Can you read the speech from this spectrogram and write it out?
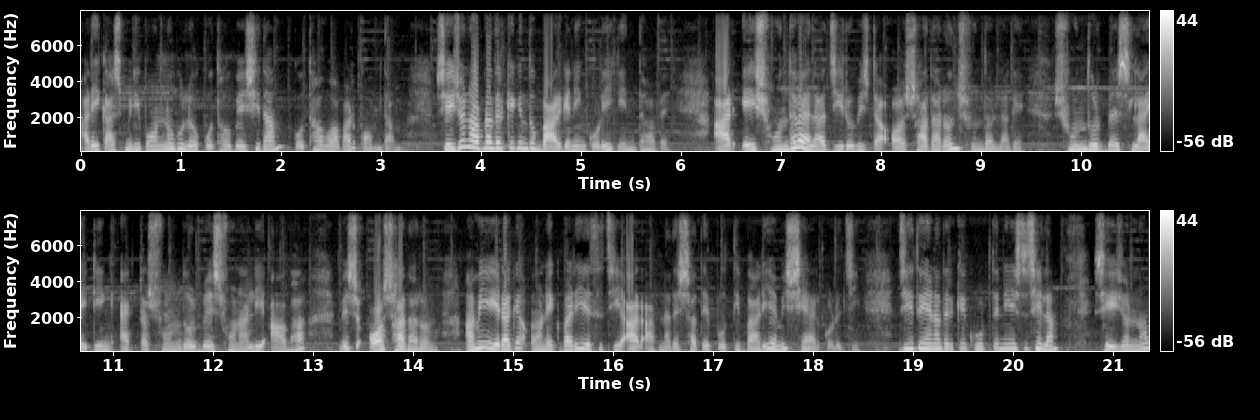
আর এই কাশ্মীরি পণ্যগুলো কোথাও বেশি দাম, কোথাও আবার কম দাম। সেই জন্য আপনাদেরকে কিন্তু বার্গেনিং করেই কিনতে হবে। আর এই সন্ধ্যাবেলা জিরো বিচটা অসাধারণ সুন্দর লাগে। সুন্দর বেশ লাইটিং একটা সুন্দর বেশ সোনালি আভা, বেশ অসাধারণ। আমি এর আগে অনেকবারই এসেছি আর আপনাদের সাথে প্রতিবারই আমি শেয়ার করেছি। যেহেতু এনাদেরকে ঘুরতে নিয়ে এসেছিলাম, সেই জন্য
